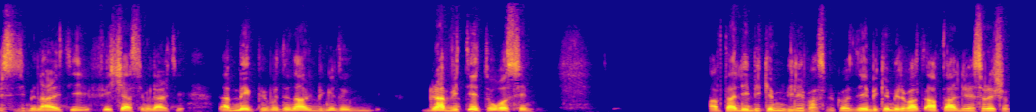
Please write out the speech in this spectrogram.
similarity, facial similarity that make people to now begin to gravitate towards him after they became believers, because they became believers after the resurrection.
